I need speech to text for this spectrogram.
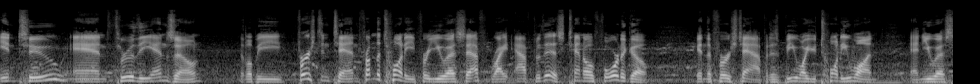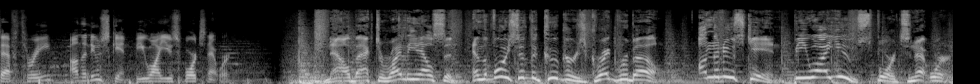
into and through the end zone. It'll be first and 10 from the 20 for USF right after this. 10.04 to go in the first half. It is BYU 21 and USF 3 on the Nu Skin, BYU Sports Network. Now back to Riley Nelson and the voice of the Cougars, Greg Wrubell, on the Nu Skin, BYU Sports Network.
